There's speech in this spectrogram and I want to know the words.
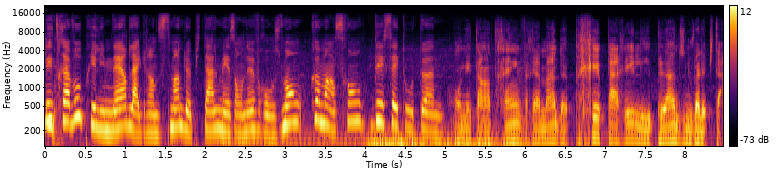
Les travaux préliminaires de l'agrandissement de l'hôpital Maisonneuve-Rosemont commenceront dès cet automne. On est en train vraiment de préparer les plans du nouvel hôpital.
